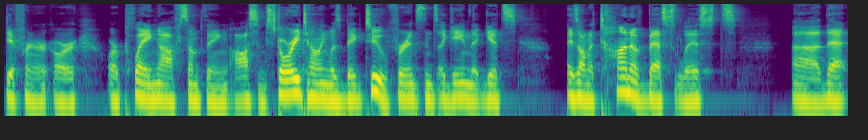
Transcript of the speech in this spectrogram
different, or or, or playing off something awesome. Storytelling was big too. For instance, a game that gets is on a ton of best lists uh, that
